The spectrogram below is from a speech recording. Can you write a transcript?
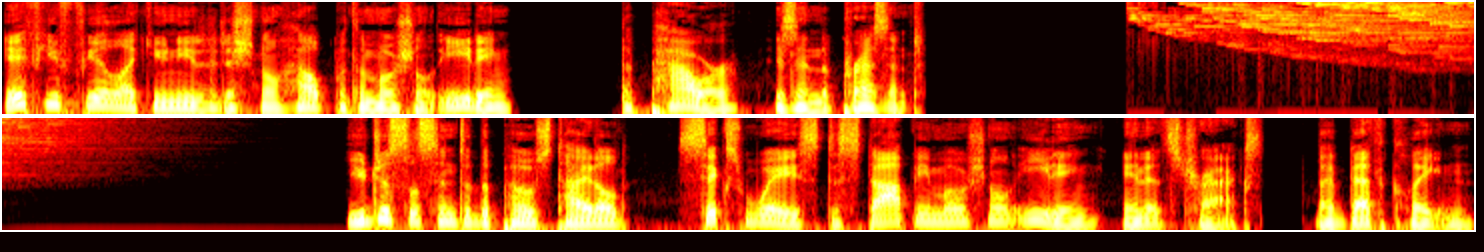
If you feel like you need additional help with emotional eating, the power is in the present. You just listened to the post titled Six Ways to Stop Emotional Eating in Its Tracks by Beth Clayton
